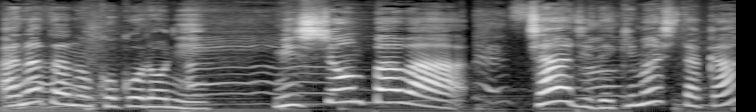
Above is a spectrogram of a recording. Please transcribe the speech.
あなたの心にミッションパワーチャージできましたか？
